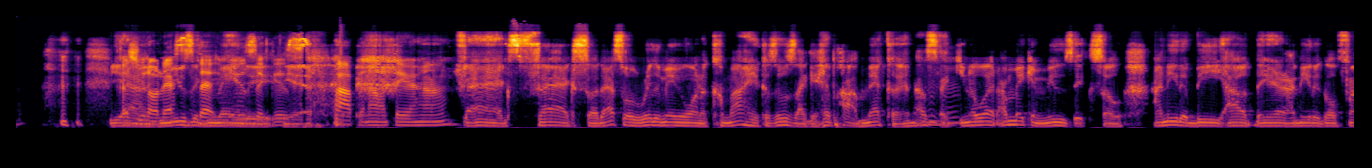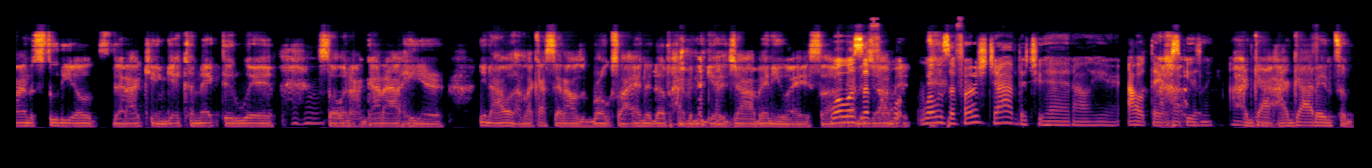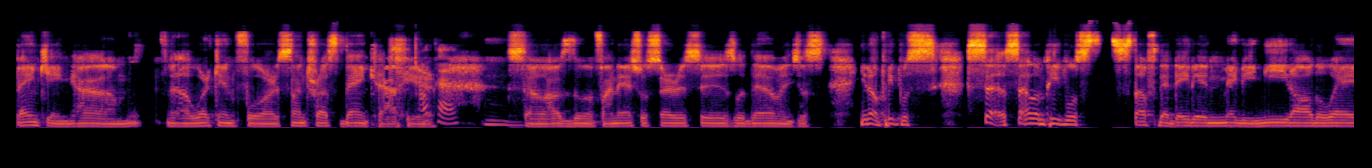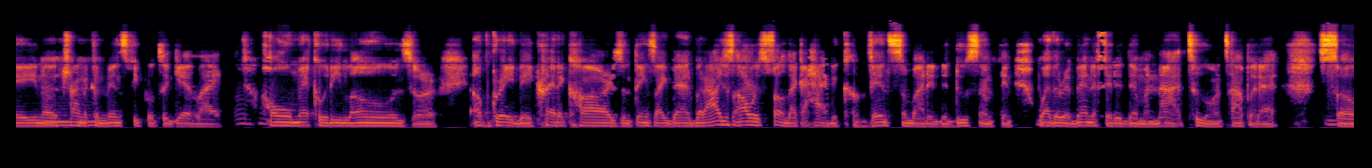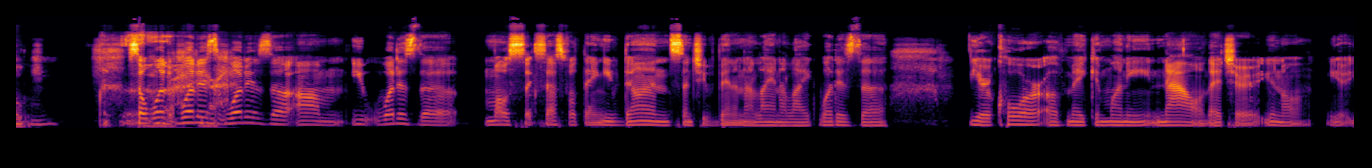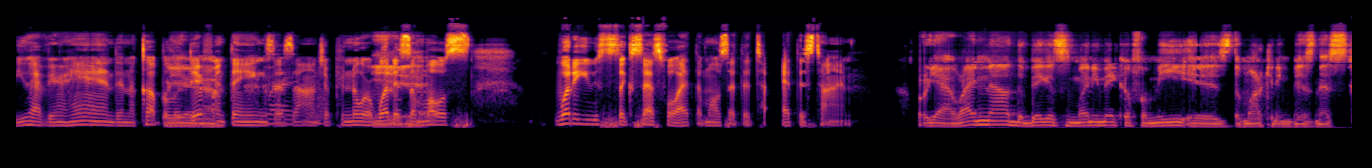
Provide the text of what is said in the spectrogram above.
Because yeah, you know that's music that mainly, music is yeah. popping out there, huh? Facts, facts. So that's what really made me want to come out here because it was like a hip hop mecca, and I was mm-hmm. like, you know what? I'm making music, so I need to be out there. I need to go find a studio that I can get connected with. Mm-hmm. So when I got out here, you know, like I said, I was broke, so I ended up having to get a job anyway. So what was the f- what was the first job that you had out here? Out out there. Excuse me. I, I got I got into banking, um, uh, working for SunTrust Bank out here. Okay. Mm. So I was doing financial services with them, and just you know, people s- s- selling people stuff that they didn't maybe need all the way. You know, trying to Mhm. convince people to get like Mhm. home equity loans or upgrade their credit cards and things like that. But I just always felt like I had to convince somebody to do something, whether it benefited them or not. Too on top of that, so. Mhm. So what uh, what is yeah. what is the um you what is the most successful thing you've done since you've been in Atlanta? Like what is the your core of making money now that you're you know you you have your hand in a couple Yeah. of different things as an Right. entrepreneur. What is the most what are you successful at the most at the t- at this time? Or yeah, right now the biggest moneymaker for me is the marketing business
